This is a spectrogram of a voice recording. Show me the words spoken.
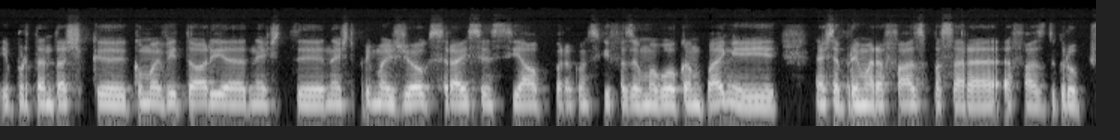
e portanto acho que com uma vitória neste, neste primeiro jogo será essencial para conseguir fazer uma boa campanha e nesta primeira fase passar a, a fase de grupos.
